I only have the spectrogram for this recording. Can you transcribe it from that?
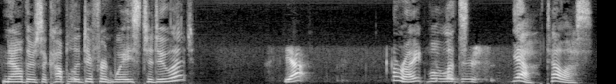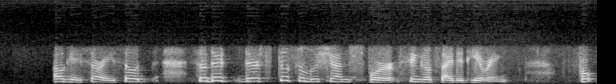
Now, there's a couple of different ways to do it. Yeah. All right. Well, So let's. Yeah, tell us. Okay. Sorry. So, so there there's two solutions for single-sided hearing. F-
